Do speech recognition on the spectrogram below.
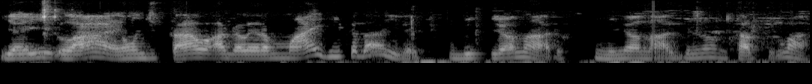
E aí lá é onde tá a galera mais rica da ilha, tipo bilionário. Milionário, bilionário, tá tudo lá.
